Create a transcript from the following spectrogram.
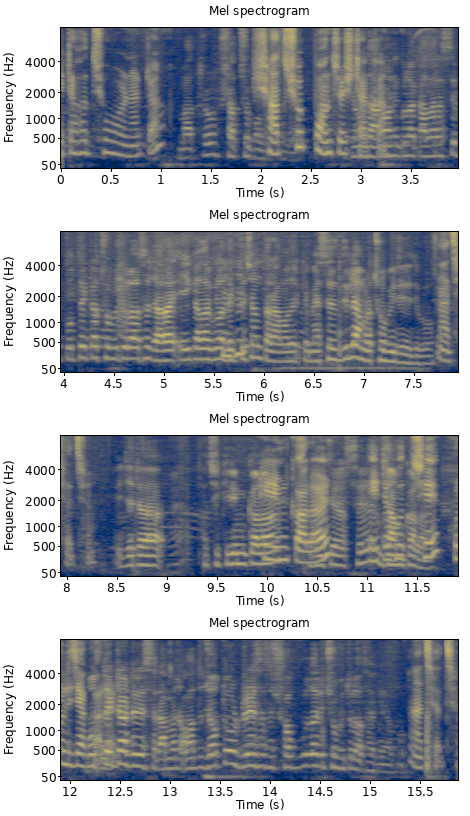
এটা হচ্ছে ওড়নাটা। মাত্র সাতশো পঞ্চাশ। টাকা। অনেকগুলো কালার আছে প্রত্যেকটা ছবি তোলা আছে যারা এই কালারগুলো দেখতে চান তারা আমাদেরকে মেসেজ দিলে আমরা ছবি দিয়ে দিব। আচ্ছা আচ্ছা। এই যেটা আছে ক্রিম কালার ক্রিম কালার আছে এটা হচ্ছে কলিজা কালার প্রত্যেকটা ড্রেসের আমাদের যত ড্রেস আছে সবগুলোরই ছবি তোলা থাকে আপু আচ্ছা আচ্ছা।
